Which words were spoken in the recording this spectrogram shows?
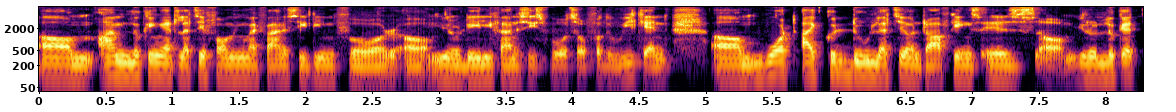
i'm looking at let's say forming my fantasy team for you know daily fantasy sports or for the weekend um, what I could do, let's say on DraftKings, is um, you know look at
